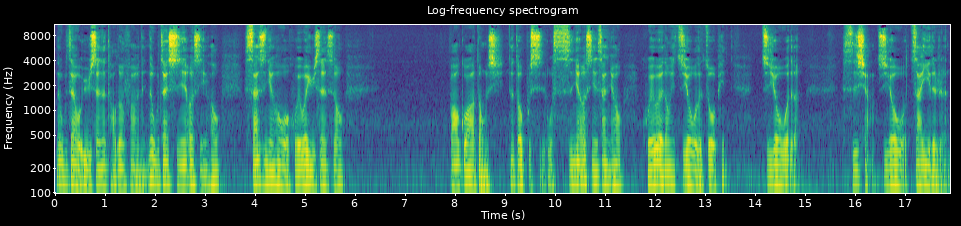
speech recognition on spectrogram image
那不在我余生的讨论范围内，那不在十年、二十年后、三十年后我回味余生的时候，包括的东西，那都不是，我十年、二十年、三十年后回味的东西，只有我的作品，只有我的。思想只有我在意的人，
